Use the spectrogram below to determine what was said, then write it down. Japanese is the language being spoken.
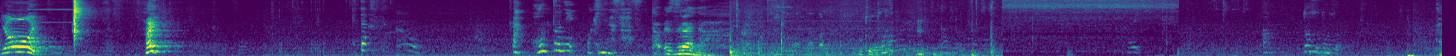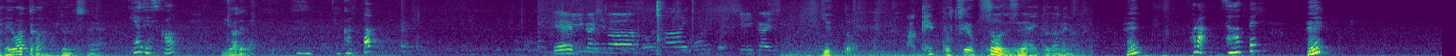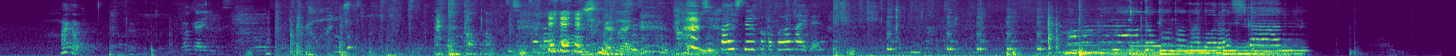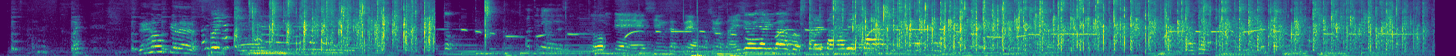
よーい。はい。あ本当にお気になさらず。食べづらいなどうぞどうぞ。食べ終わってからもいるんですね。嫌ですか？よ嫌ではかった。ギュッと。あ結構強くそうですね。いないとダメなんだ。え？ほら触って。え？はい。か。失敗してるとこ取らないで前半 OK です。はい。見て、えー CM 撮影、星野さん以上になります。お疲れ様でした。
